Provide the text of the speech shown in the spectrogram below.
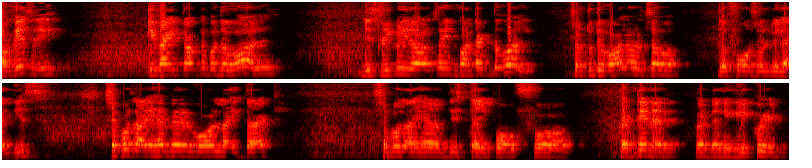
So obviously, if I talk about the wall, this liquid is also in contact the wall. So to the wall also, the force will be like this. Suppose I have a wall like that. Suppose I have this type of uh, container containing liquid.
